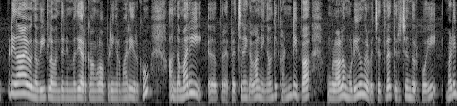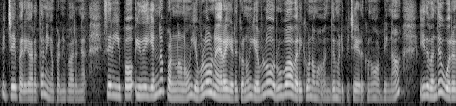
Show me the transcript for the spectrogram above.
எப்படி தான் இவங்க வீட்டில் வந்து நிம்மதியாக இருக்காங்களோ அப்படிங்கிற மாதிரி இருக்கும். அந்த மாதிரி பிர பிரச்சனைகள்லாம் நீங்கள் வந்து கண்டிப்பாக உங்களால் முடியுங்கிற பட்சத்தில் திருச்செந்தூர் போய் மடிப்பிச்சை பரிகாரத்தை நீங்கள் பண்ணி பாருங்கள் சரி இப்போது இது என்ன பண்ணணும்? எவ்வளோ நேரம் எடுக்கணும்? எவ்வளோ ரூபா வரைக்கும் நம்ம வந்து மடிப்பிச்சை எடுக்கணும் அப்படின்னா இது வந்து ஒரு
